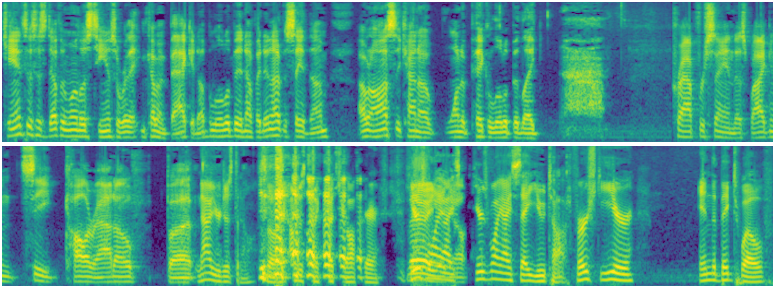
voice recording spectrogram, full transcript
Kansas is definitely one of those teams where they can come and back it up a little bit. Now, if I didn't have to say them, I would honestly kind of want to pick a little bit like crap for saying this, but I can see Colorado. But Now you're just no. So I'm just going to cut you off there. Here's There why I go. here's why I say Utah. First year in the Big 12.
